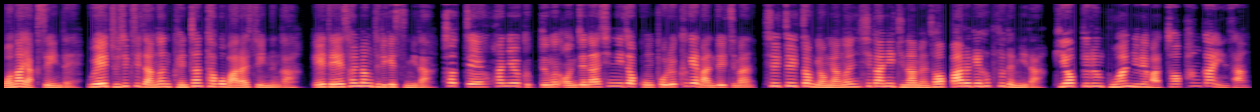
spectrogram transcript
원화 약세인데 왜 주식시장은 괜찮다고 말할 수 있는가에 대해 설명드리겠습니다. 첫째, 환율 급등은 언제나 심리적 공포를 크게 만들지만 실질적 영향은 시간이 지나면서 빠르게 흡수됩니다. 기업들은 고환율에 맞춰 판가 인상,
